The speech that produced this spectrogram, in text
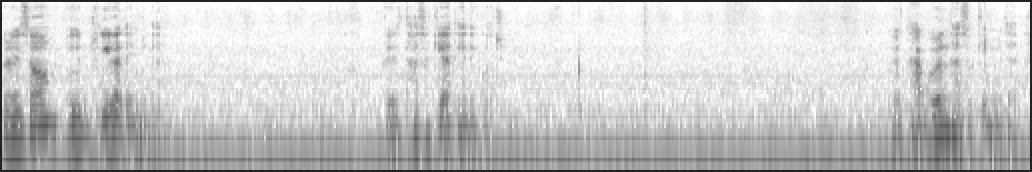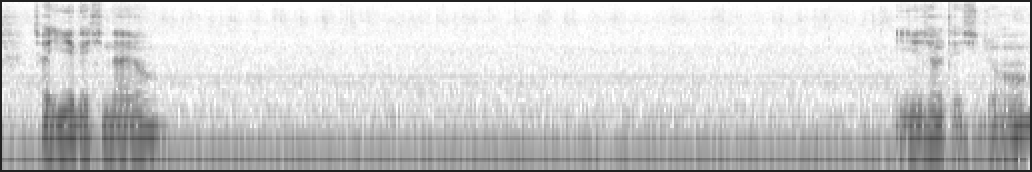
그래서 이건 두 개가 됩니다. 그래서 다섯 개가 되는 거죠 그래서 답은 다섯 개입니다 자 이해되시나요? 이해 잘 되시죠?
